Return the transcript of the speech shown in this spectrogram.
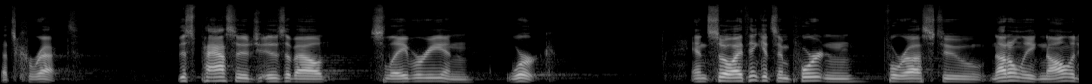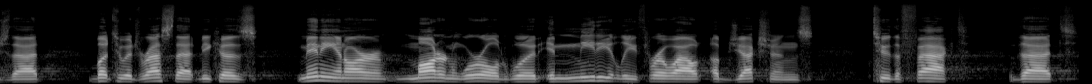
That's correct. This passage is about slavery and work. And so I think it's important for us to not only acknowledge that, but to address that because many in our modern world would immediately throw out objections to the fact that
